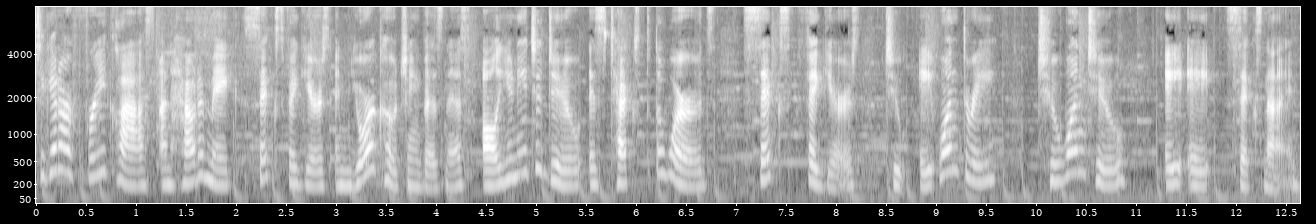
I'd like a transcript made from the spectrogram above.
To get our free class on how to make six figures in your coaching business, all you need to do is text the words six figures to 813 212 8869.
